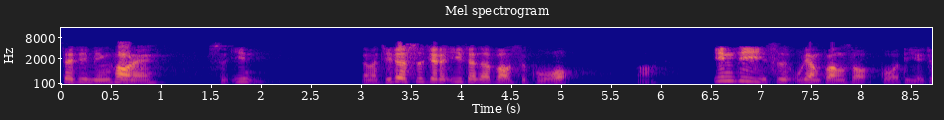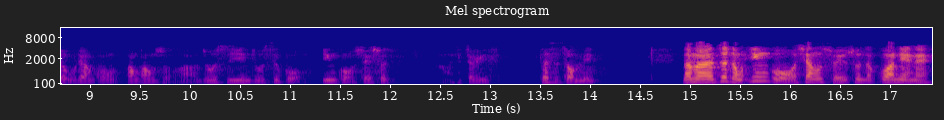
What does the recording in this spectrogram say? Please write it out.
这句名号呢是因，那么极乐世界的一生二报是果啊，因地是无量光寿，果地也就无量光光光寿啊，如是因如是果，因果随顺啊，是这个意思，这是总名。那么这种因果相随顺的观念呢？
